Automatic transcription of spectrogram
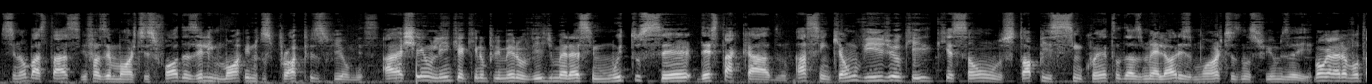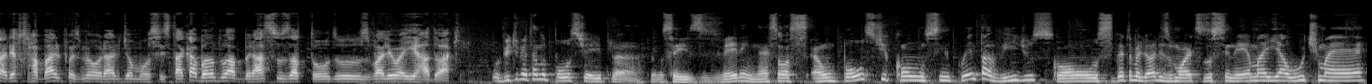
Se não bastasse ele fazer mortes fodas, ele morre nos próprios filmes. Achei um link aqui no primeiro vídeo, merece muito ser destacado. Assim, que é um vídeo que, que são os top 50 das melhores mortes nos filmes aí. Bom, galera, eu voltaria ao trabalho, pois meu horário de almoço está acabando. Abraços a todos. Valeu aí, Haddock. O vídeo vai estar no post aí pra, pra vocês verem, né? São é um post com 50 vídeos, com os 50 melhores mortes do cinema, e a última é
